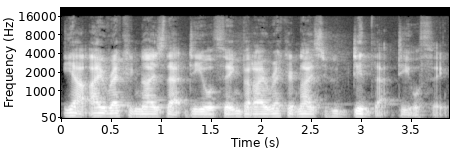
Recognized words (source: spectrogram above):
yeah, I recognize that Dior thing, but I recognize who did that Dior thing.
